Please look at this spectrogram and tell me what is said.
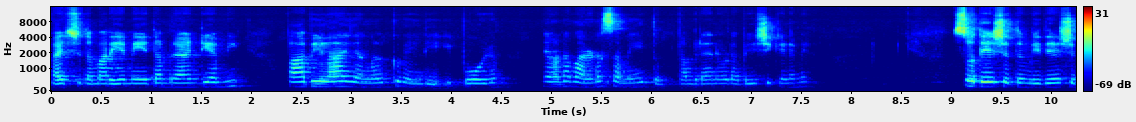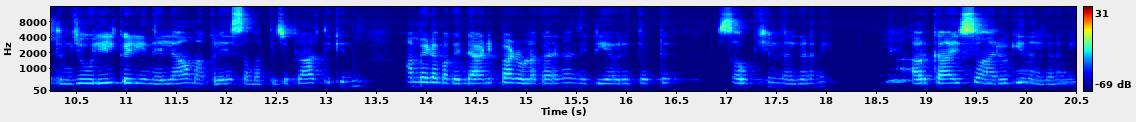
പരിശുദ്ധ മറിയമേ തമ്പ്രാന്റെ അമ്മി പാപികളായ ഞങ്ങൾക്ക് വേണ്ടി ഇപ്പോഴും ഞങ്ങളുടെ മരണസമയത്തും തമ്പുരാനോട് അപേക്ഷിക്കണമേ. സ്വദേശത്തും വിദേശത്തും ജോലിയിൽ കഴിയുന്ന എല്ലാ മക്കളെയും സമർപ്പിച്ച് പ്രാർത്ഥിക്കുന്നു. അമ്മയുടെ മകന്റെ അണിപ്പാടുള്ള കരങ്ങൾ നീട്ടി അവരെ തൊട്ട് സൗഖ്യം നൽകണമേ. അവർക്ക് ആയുസ്സും ആരോഗ്യം നൽകണമേ.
